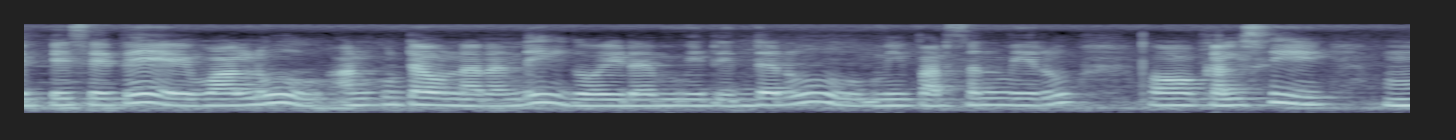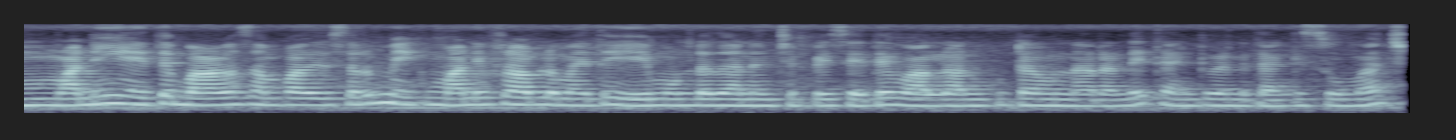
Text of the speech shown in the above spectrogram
చెప్పేసి అయితే వాళ్ళు అనుకుంటా ఉన్నారండి. ఇగో ఈడ మీరిద్దరు మీ పర్సన్ మీరు కలిసి మనీ అయితే బాగా సంపాదిస్తారు. మీకు మనీ ప్రాబ్లం అయితే ఏముండదు అని చెప్పేసి అయితే వాళ్ళు అనుకుంటా ఉన్నారండి. థ్యాంక్ యూ అండి. థ్యాంక్ యూ సో మచ్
